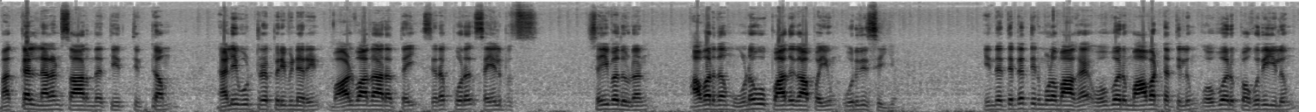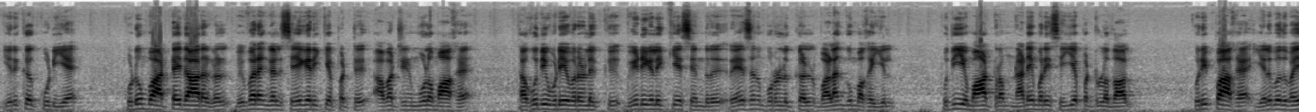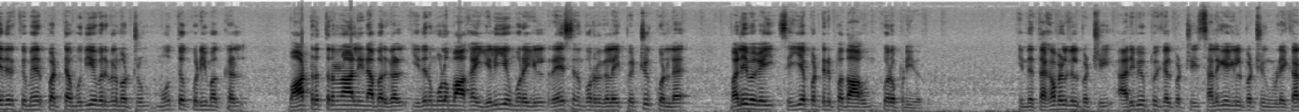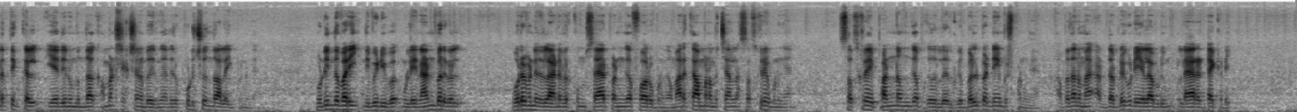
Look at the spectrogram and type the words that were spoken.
மக்கள் நலன் சார்ந்த தி திட்டம் நலிவுற்ற பிரிவினரின் வாழ்வாதாரத்தை சிறப்புற செயல் செய்வதுடன் அவர்தம் உணவு பாதுகாப்பையும் உறுதி செய்யும். இந்த திட்டத்தின் மூலமாக ஒவ்வொரு மாவட்டத்திலும் ஒவ்வொரு பகுதியிலும் இருக்கக்கூடிய குடும்ப அட்டைதாரர்கள் விவரங்கள் சேகரிக்கப்பட்டு அவற்றின் மூலமாக தகுதி உடையவர்களுக்கு வீடுகளுக்கே சென்று ரேஷன் பொருட்கள் வழங்கும் வகையில் புதிய மாற்றம் நடைமுறை செய்யப்பட்டுள்ளதால் குறிப்பாக எழுபது வயதிற்கு மேற்பட்ட முதியவர்கள் மற்றும் மூத்த குடிமக்கள் மாற்றுத்திறனாளி நபர்கள் இதன் மூலமாக எளிய முறையில் ரேஷன் பொருட்களை பெற்றுக்கொள்ள வழிவகை செய்யப்பட்டிருப்பதாகவும் கூறப்படுகிறது. இந்த தகவல்கள் பற்றி அறிவிப்புகள் பற்றி சலுகைகள் பற்றி உங்களுடைய கருத்துக்கள் ஏதேனும் இருந்தால் கமெண்ட் செக்ஷன் பதிவுங்க அதில் பிடிச்சிருந்தால் லைக் பண்ணுங்கள் முடிந்தவரை இந்த வீடியோ உங்களுடைய நண்பர்கள் உறவினர்கள் அனைவருக்கும் ஷேர் பண்ணுங்கள் ஃபாலோ பண்ணுங்கள் மறக்காமல் நம்ம சேனலை சப்ஸ்கிரைப் பண்ணுங்கள் சப்ஸ்கிரைப் பண்ணுங்க பக்கத்தில் இருக்கிற பெல் பட்டனையும் ப்ரெஸ் பண்ணுங்கள் அப்போ தான் நம்ம அடுத்த அப்படியே கூட எல்லா வீடியும் டேரெக்டாக கிடைக்கும்.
